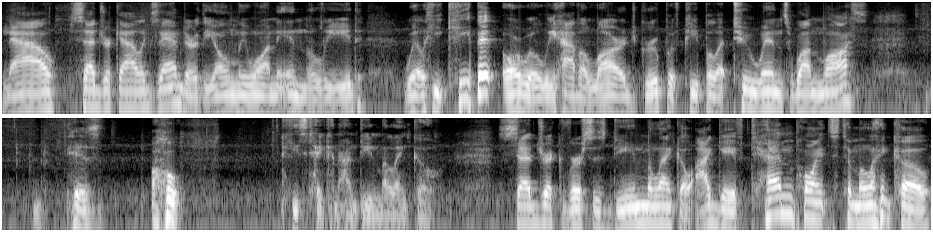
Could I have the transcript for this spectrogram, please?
Now, Cedric Alexander, the only one in the lead. Will he keep it, or will we have a large group of people at two wins, one loss? His. Oh, he's taking on Dean Malenko. Cedric versus Dean Malenko. I gave 10 points to Malenko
